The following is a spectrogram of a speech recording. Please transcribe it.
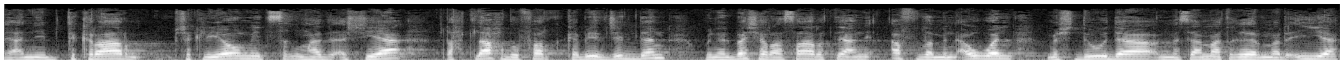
يعني بتكرار بشكل يومي تستخدم هذه الأشياء راح تلاحظوا فرق كبير جدا وإن البشرة صارت يعني أفضل من أول مشدودة مسامات غير مرئية.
